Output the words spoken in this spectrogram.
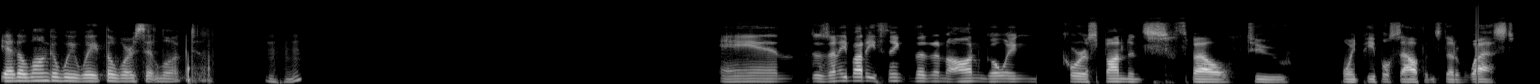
Yeah, the longer we wait, the worse it looked. Mm-hmm. And does anybody think that an ongoing correspondence spell to point people south instead of west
